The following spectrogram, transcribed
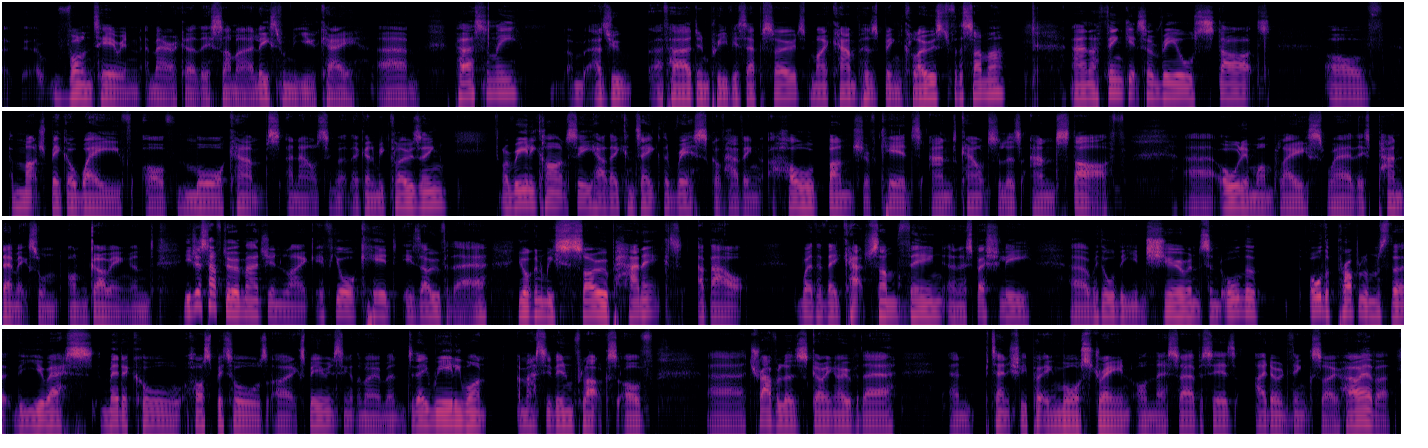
volunteer in America this summer, at least from the UK. Um, personally, Um, as you have heard in previous episodes, my camp has been closed for the summer, and I think it's a real start of a much bigger wave of more camps announcing that they're going to be closing. I really can't see how they can take the risk of having a whole bunch of kids and counselors and staff uh, all in one place where this pandemic's on, ongoing. And you just have to imagine, like, if your kid is over there, you're going to be so panicked about whether they catch something, and especially uh, with all the insurance and all the all the problems that the US medical hospitals are experiencing at the moment. Do they really want a massive influx of uh, travelers going over there? And potentially putting more strain on their services? I don't think so. However,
